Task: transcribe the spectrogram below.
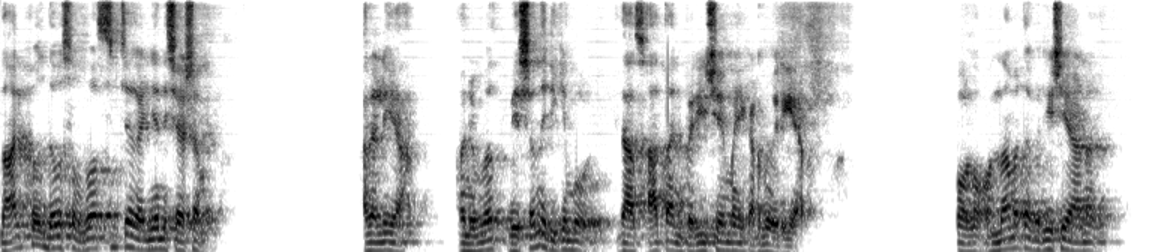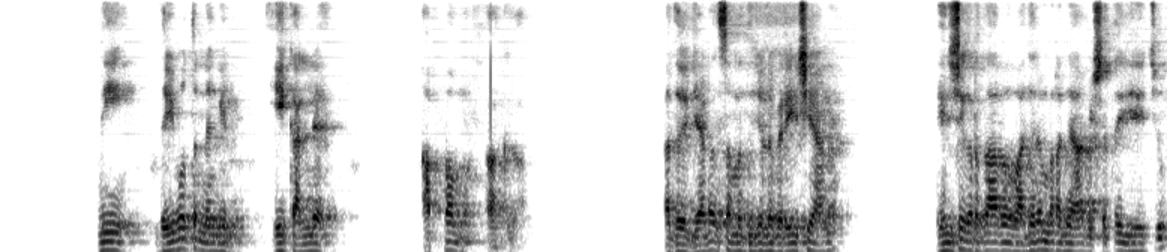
നാൽപ്പത് ദിവസം ഉപാസിച്ച് കഴിഞ്ഞതിന് ശേഷം ഹലലിയ ഉപ വിശന്നിരിക്കുമ്പോൾ ഇതാ സാത്താൻ പരീക്ഷയുമായി കടന്നു വരികയാണ്. അപ്പോൾ ഒന്നാമത്തെ പരീക്ഷയാണ് നീ ദൈവത്തിനെങ്കിൽ ഈ കല്ല് അപ്പം ആക്കുക. അത് ജഡം സംബന്ധിച്ചുള്ള പരീക്ഷയാണ്. യേശു കർത്താവ് വചനം പറഞ്ഞ ആ വിഷത്തെ ജയിച്ചു.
